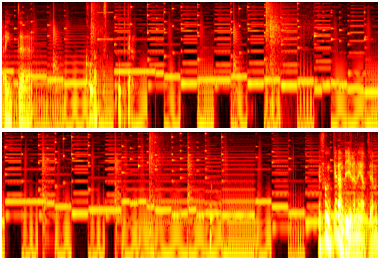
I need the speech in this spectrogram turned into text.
Jag har inte kollat upp det. Funkar den dealen egentligen?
